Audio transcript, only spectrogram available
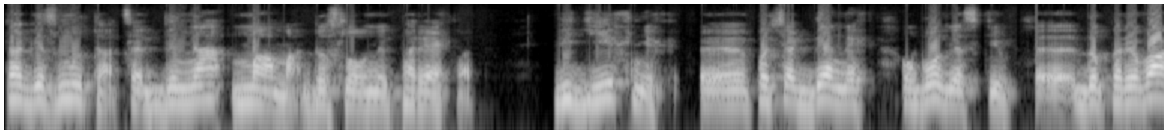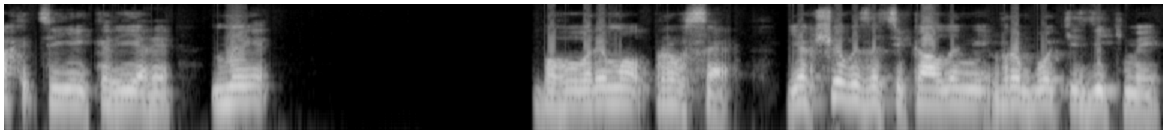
Тагезмута це дина мама, дословний переклад. Від їхніх е, повсякденних обов'язків е, до переваг цієї кар'єри ми поговоримо про все. Якщо ви зацікавлені в роботі з дітьми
